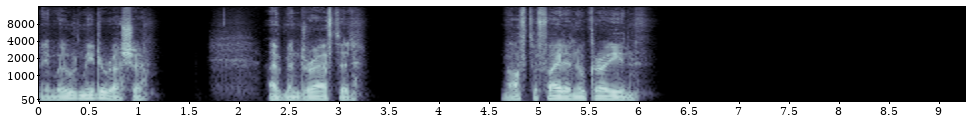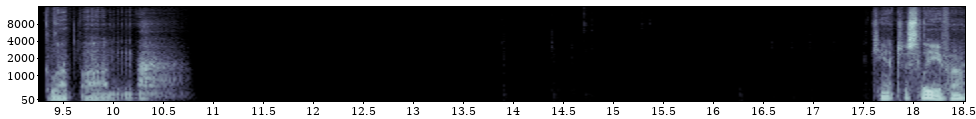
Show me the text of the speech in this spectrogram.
They moved me to Russia. I've been drafted. Off to fight in Ukraine. Glapan. Can't just leave, huh?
